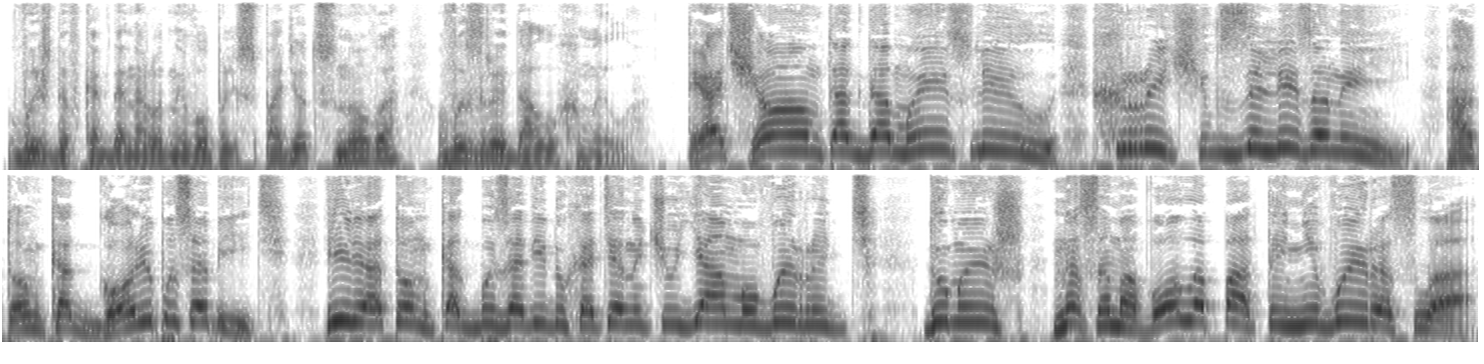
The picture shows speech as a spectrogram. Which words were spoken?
Выждав, когда народный вопль спадет, снова возрыдал ухмыл. «Ты о чем тогда мыслил, хрыч взлизанный? О том, как горю пособить? Или о том, как бы за виду Хотянычу яму вырыть? Думаешь, на самого лопаты не выросла?»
